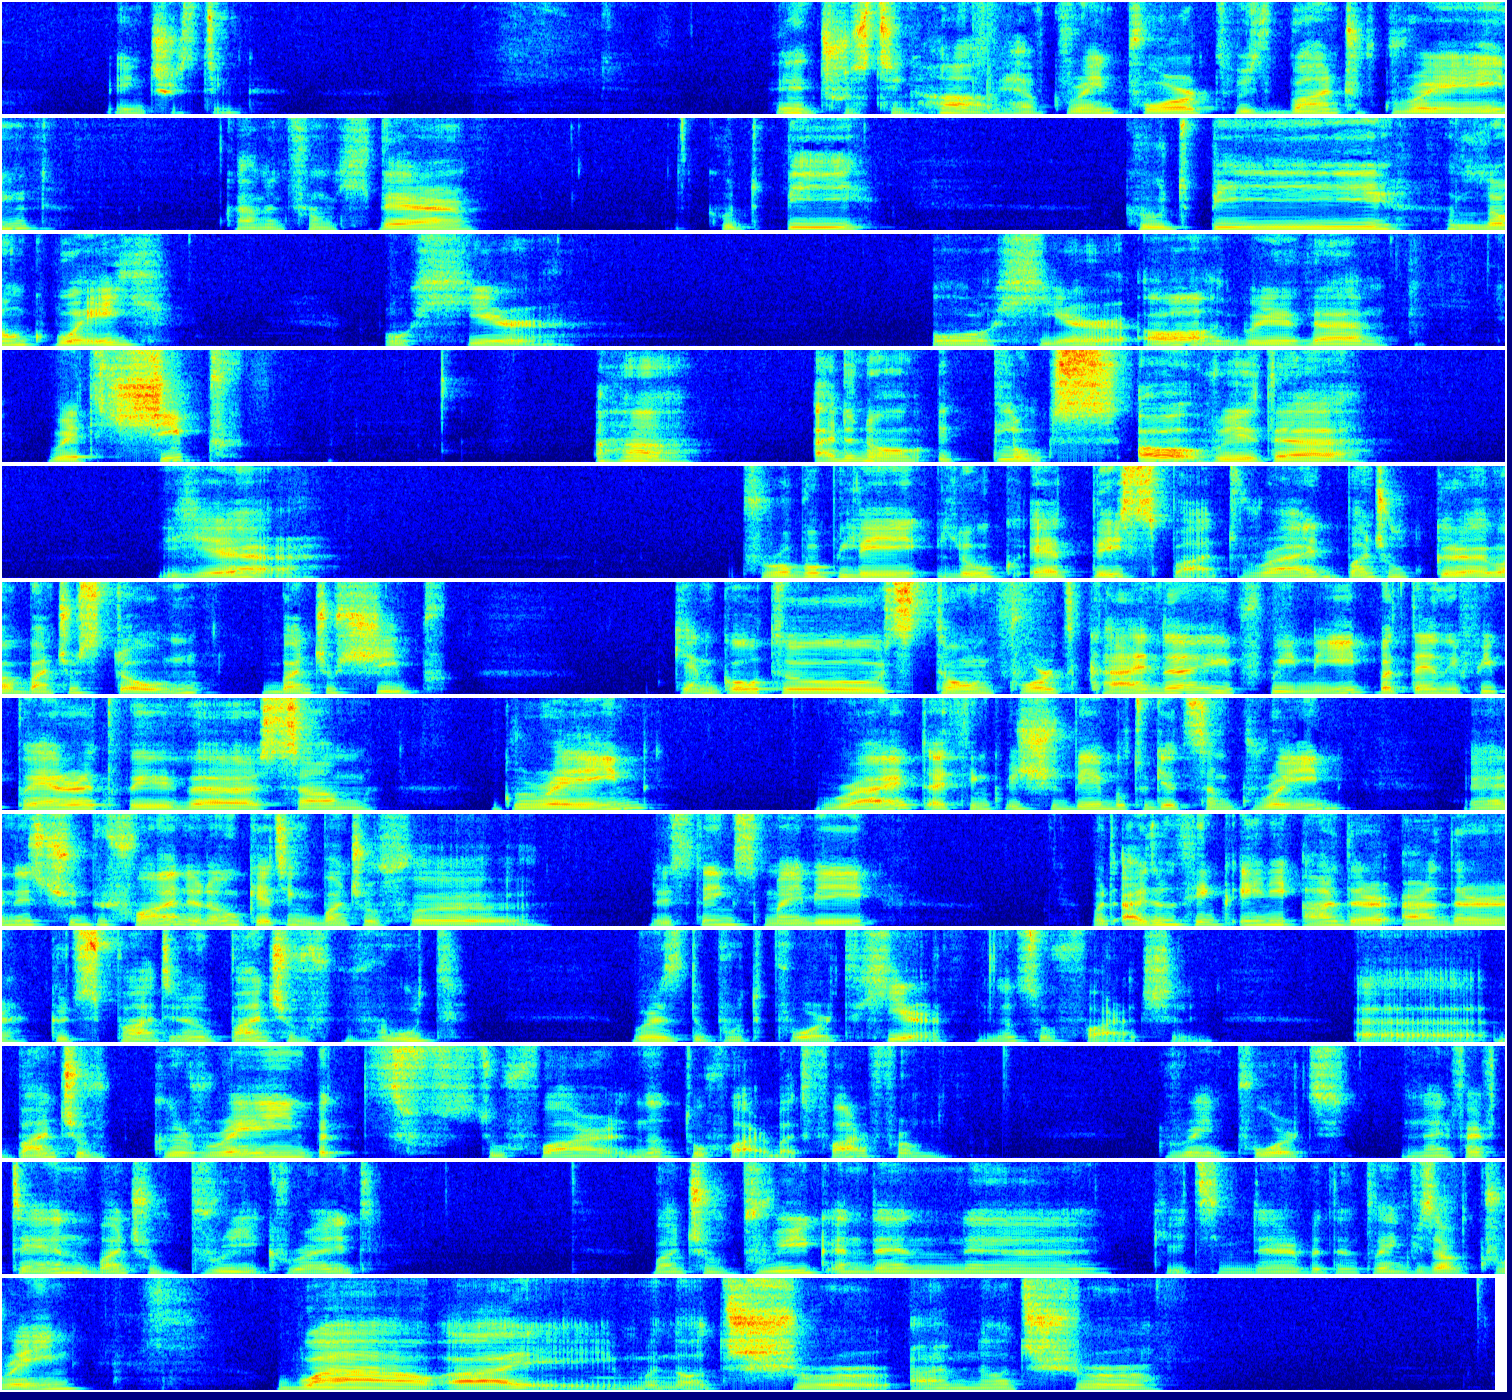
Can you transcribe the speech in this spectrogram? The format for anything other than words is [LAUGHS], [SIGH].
interesting. Interesting, huh? We have grain port with bunch of grain coming from there. Could be, could be a long way. Or here. Or here. Oh, with um, with sheep uh-huh. I don't know. It looks oh with the yeah. Probably look at this spot, right? Bunch of a bunch of stone, bunch of sheep. Can go to stone port kinda if we need, but then if we pair it with uh, some grain, right? I think we should be able to get some grain, and it should be fine. You know, getting bunch of. Uh, these things maybe but I don't think any other other good spot you know bunch of wood. Where's the wood port? Here. Not so far actually. Uh, bunch of grain but too far not too far but far from grain port. 9510 bunch of brick right? Bunch of brick and then uh, getting there but then playing without grain Wow, I'm not sure. I'm not sure.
